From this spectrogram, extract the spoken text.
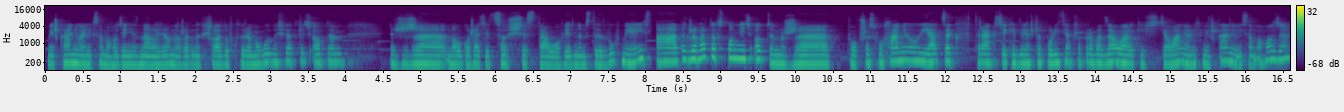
w mieszkaniu ani w samochodzie nie znaleziono, żadnych śladów, które mogłyby świadczyć o tym, że Małgorzacie coś się stało w jednym z tych dwóch miejsc. A także warto wspomnieć o tym, że po przesłuchaniu Jacek w trakcie, kiedy jeszcze policja przeprowadzała jakieś działania w ich mieszkaniu i samochodzie,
